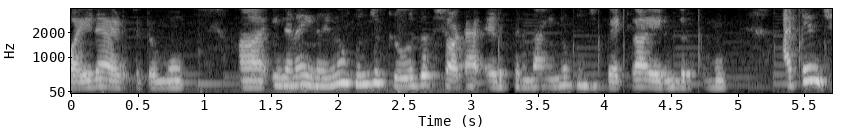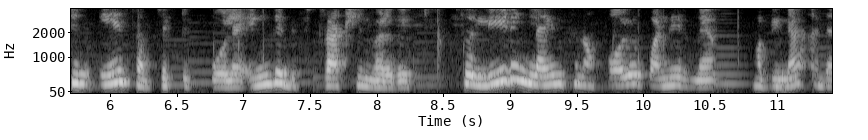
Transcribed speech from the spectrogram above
வைடா எடுத்துட்டோமோ? இல்லைன்னா இதை இன்னும் கொஞ்சம் க்ளோஸ் அப் ஷார்ட்டா எடுத்திருந்தா இன்னும் கொஞ்சம் பெட்டரா இருந்திருக்குமோ? அட்டென்ஷன் ஏன் சப்ஜெக்ட்டுக்கு போல? எங்க டிஸ்ட்ராக்ஷன் வருது? ஸோ லீடிங் லைன்ஸ் நான் ஃபாலோ பண்ணியிருந்தேன் அப்படின்னா அந்த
